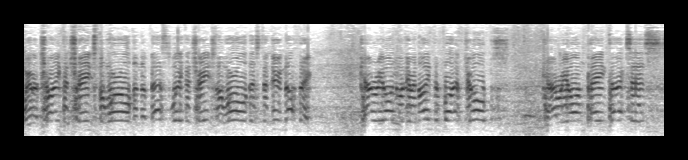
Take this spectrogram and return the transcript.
we are trying to change the world, and the best way to change the world is to do nothing. Carry on with your 9 to 5 jobs, carry on paying taxes,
